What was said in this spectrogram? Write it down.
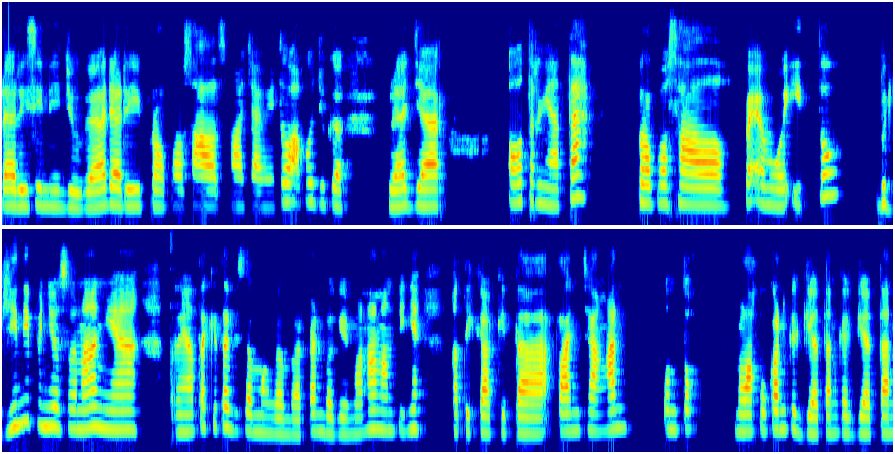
dari sini juga dari proposal semacam itu aku juga belajar oh ternyata proposal PMW itu begini penyusunannya. Ternyata kita bisa menggambarkan bagaimana nantinya ketika kita rancangan untuk melakukan kegiatan-kegiatan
